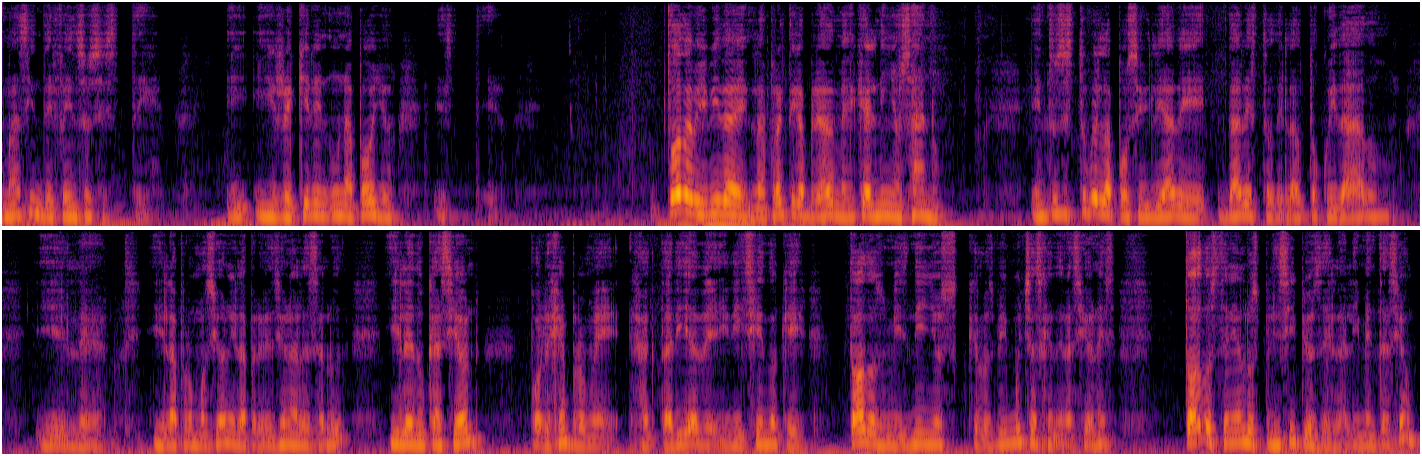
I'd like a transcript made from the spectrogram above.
más indefensos este, y, y requieren un apoyo. Este, toda mi vida en la práctica privada me dediqué al niño sano. Entonces tuve la posibilidad de dar esto del autocuidado y, el, eh, y la promoción y la prevención a la salud y la educación por ejemplo, me jactaría de diciendo que todos mis niños, que los vi muchas generaciones, todos tenían los principios de la alimentación,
